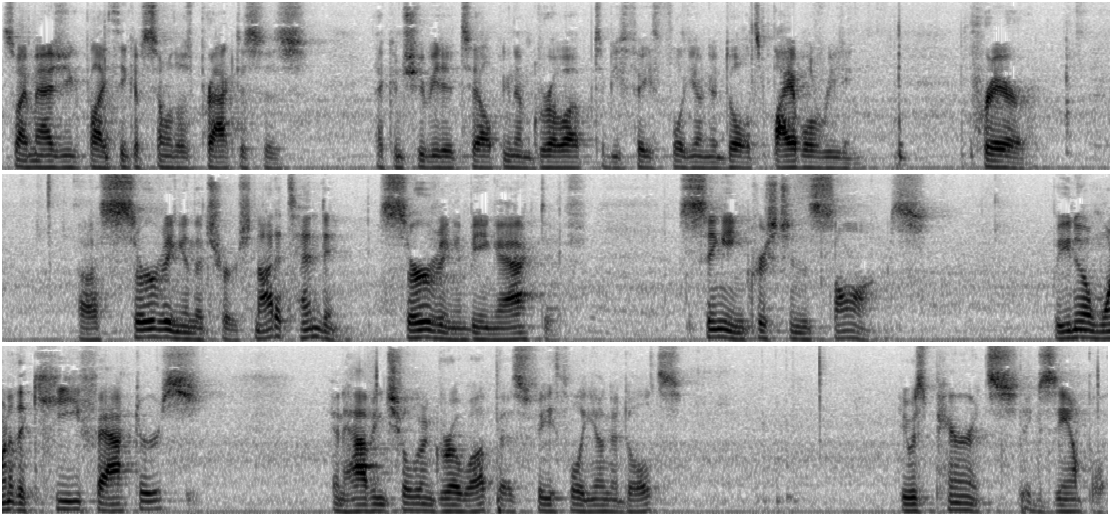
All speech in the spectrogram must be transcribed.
So I imagine you could probably think of some of those practices that contributed to helping them grow up to be faithful young adults Bible reading, prayer, uh, serving in the church, not attending, serving and being active, singing Christian songs. But you know, one of the key factors in having children grow up as faithful young adults, it was parents' example.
